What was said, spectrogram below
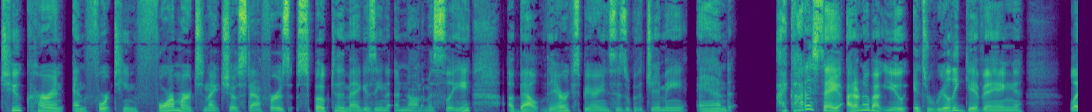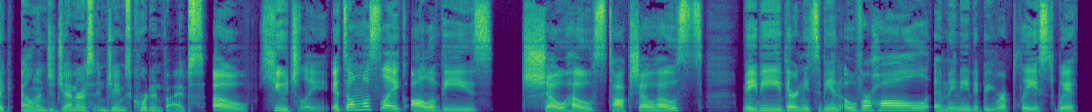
two current and 14 former Tonight Show staffers spoke to the magazine anonymously about their experiences with Jimmy. And I gotta say, I don't know about you, it's really giving like Ellen DeGeneres and James Corden vibes. Oh, hugely. It's almost like all of these show hosts, talk show hosts, maybe there needs to be an overhaul and they need to be replaced with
